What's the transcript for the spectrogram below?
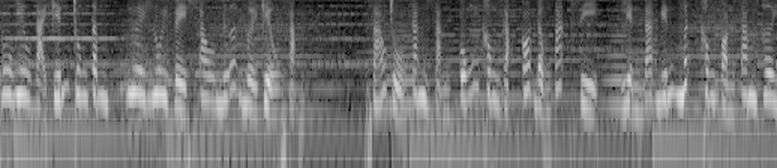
vu yêu đại chiến trung tâm, Ngươi lui về sau nữa 10 triệu dặm. Giáo chủ căn dặn cũng không gặp có động tác gì, Liền đã biến mất không còn tâm hơi.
